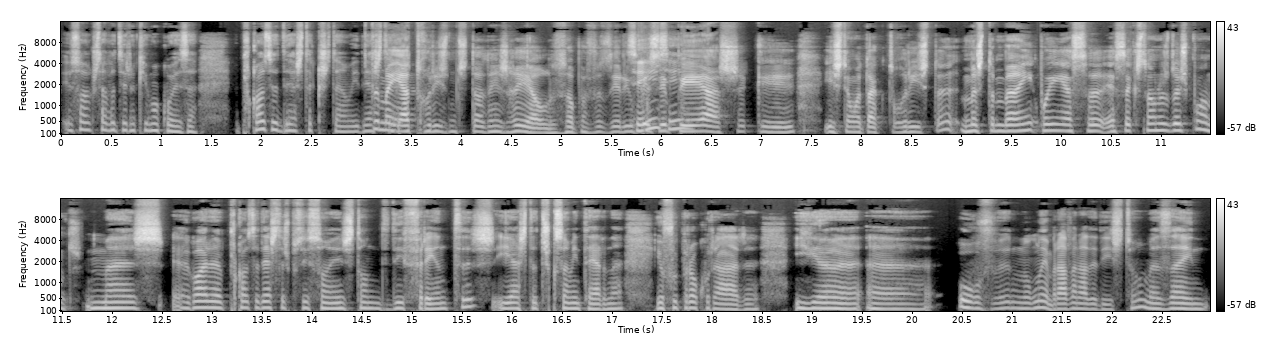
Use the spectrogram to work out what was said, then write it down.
Eu só gostava de dizer aqui uma coisa. Por causa desta questão e desta... Também há terrorismo de Estado em Israel, só para fazer. E sim, o PCP sim. acha que isto é um ataque terrorista, mas também também põe essa, essa questão nos dois pontos. Mas agora, por causa destas posições tão diferentes e esta discussão interna, eu fui procurar e uh, uh, houve, não lembrava nada disto, mas em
